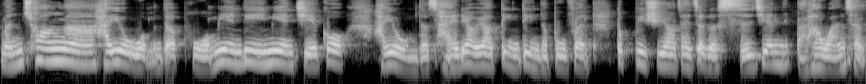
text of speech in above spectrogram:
门窗啊，还有我们的剖面、立面结构，还有我们的材料要定定的部分，都必须要在这个时间把它完成。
